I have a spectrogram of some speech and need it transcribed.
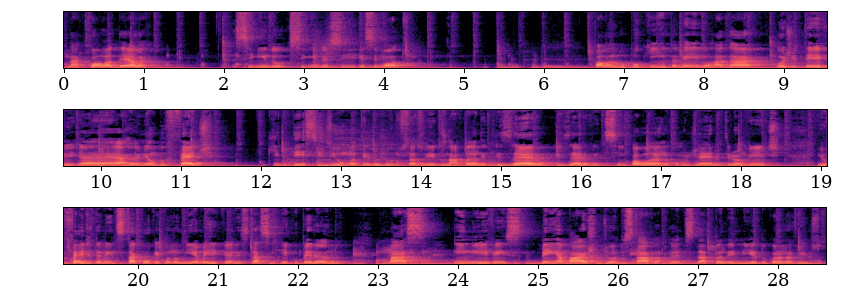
na cola dela seguindo, seguindo esse, esse modo. Falando um pouquinho também no radar, hoje teve é, a reunião do Fed, que decidiu manter o juros dos Estados Unidos na banda entre 0 e 0,25 ao ano, como já era anteriormente. E o Fed também destacou que a economia americana está se recuperando, mas em níveis bem abaixo de onde estava antes da pandemia do coronavírus.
